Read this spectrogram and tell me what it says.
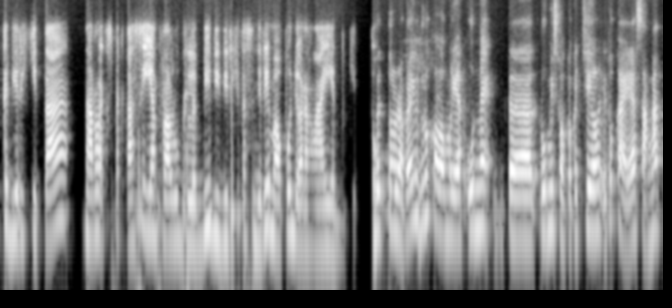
ke diri kita naruh ekspektasi yang terlalu berlebih di diri kita sendiri maupun di orang lain gitu. Betul, apalagi dulu kalau melihat Une eh, Rumis waktu kecil itu kayak sangat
